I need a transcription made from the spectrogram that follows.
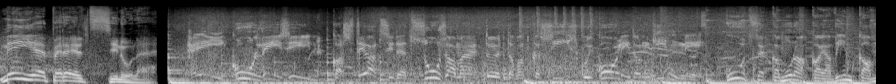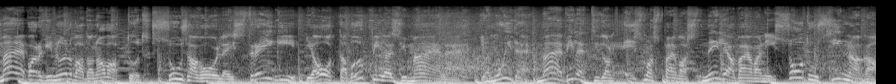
meie perelt sinule hei, Kuul-Ii siin, kas teadsid, et suusamäed töötavad ka siis, kui koolid on kinni? Uudseka, Munaka ja Vimka mäepargi nõlvad on avatud, suusakool ei streigi ja ootab õpilasi mäele. ja muide, mäepiletid on esmaspäevast neljapäevani soodushinnaga.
